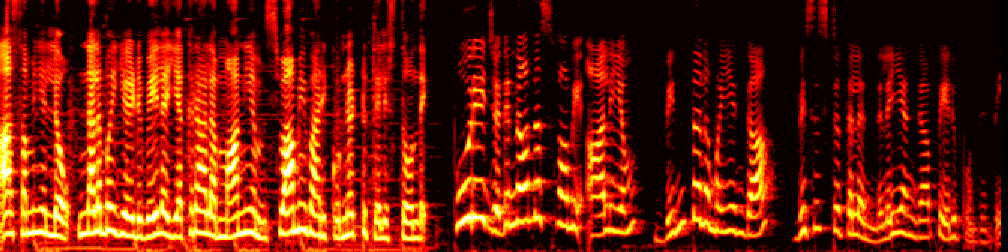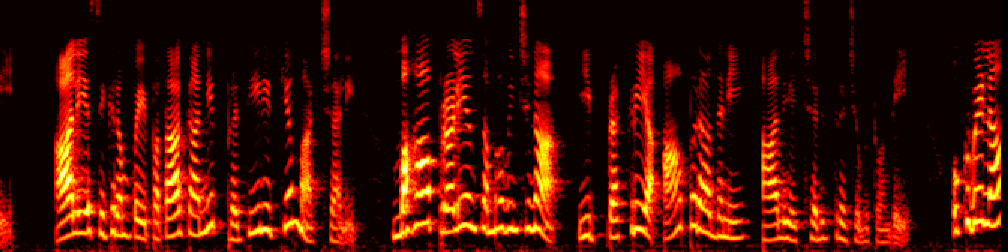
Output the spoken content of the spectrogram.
ఆ సమయంలో నలభై ఏడు వేల ఎకరాల మాన్యం స్వామివారికున్నట్టు తెలుస్తోంది. పూరి జగన్నాథస్వామి ఆలయం వింతలమయంగా విశిష్టతల నిలయంగా పేరు పొందింది. ఆలయ శిఖరంపై పతాకాన్ని ప్రతినిత్యం మార్చాలి. మహాప్రళయం సంభవించిన ఈ ప్రక్రియ ఆపరాదని ఆలయ చరిత్ర చెబుతోంది. ఒకవేళ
